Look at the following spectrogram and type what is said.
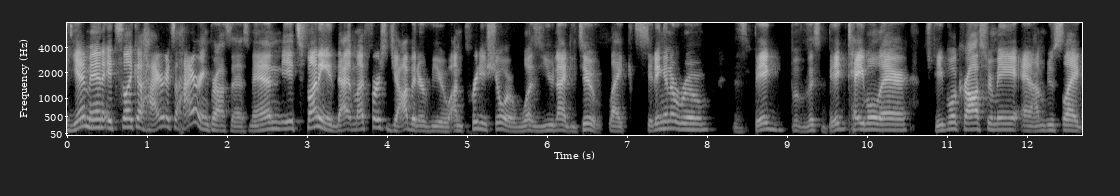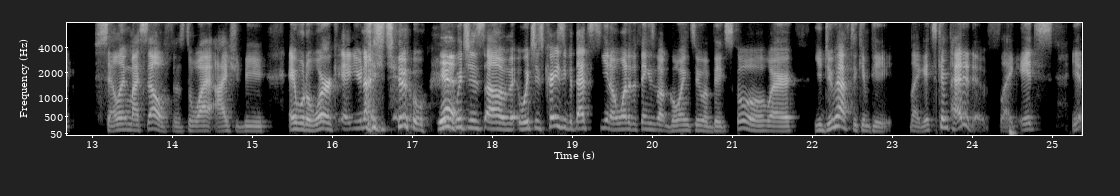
Yeah, man, it's like a hire. It's a hiring process, man. It's funny that my first job interview, I'm pretty sure, was U92. Like sitting in a room, this big, this big table there, people across from me, and I'm just like selling myself as to why I should be able to work at U92. Yeah, which is um, which is crazy, but that's you know one of the things about going to a big school where you do have to compete. Like it's competitive. Like it's yeah,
